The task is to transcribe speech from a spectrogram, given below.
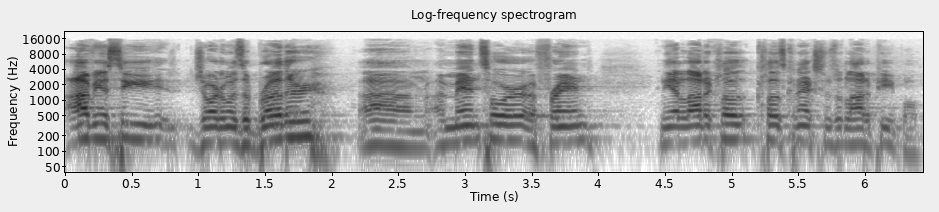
obviously, Jordan was a brother, um, a mentor, a friend, and he had a lot of close, close connections with a lot of people.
